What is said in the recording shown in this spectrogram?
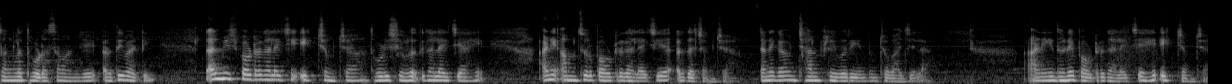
चांगला थोडासा म्हणजे अर्धी वाटी. लाल मिरची पावडर घालायची एक चमचा थोडीशी हळद घालायची आहे आणि आमचूर पावडर घालायची आहे अर्धा चमचा. त्याने काय छान फ्लेवर येईल तुमच्या भाजीला. आणि धणे पावडर घालायची आहे एक चमचा.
